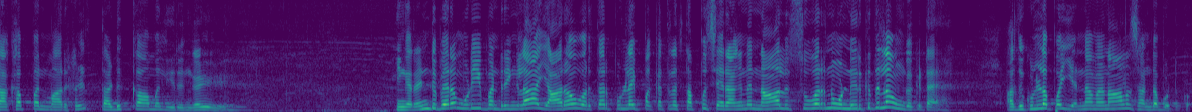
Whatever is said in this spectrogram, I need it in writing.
தகப்பன்மார்கள் தடுக்காமல் இருங்கள். நீங்கள் ரெண்டு பேரும் முடிவு பண்ணுறீங்களா யாரோ ஒருத்தர் பிள்ளை பக்கத்தில் தப்பு செய்கிறாங்கன்னு நாலு சுவர்னு ஒன்று இருக்குதுல்ல உங்ககிட்ட? அதுக்குள்ளே போய் என்ன வேணாலும் சண்டை போட்டுக்கோ.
